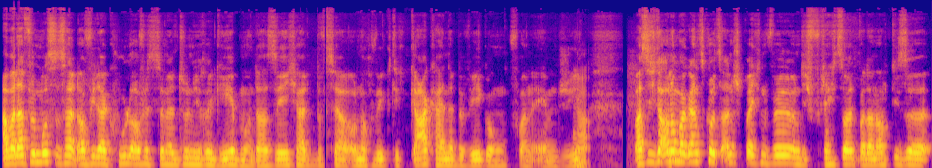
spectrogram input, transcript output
Aber dafür muss es halt auch wieder coole offizielle Turniere geben. Und da sehe ich halt bisher auch noch wirklich gar keine Bewegung von AMG. Ja. Was ich da auch nochmal ganz kurz ansprechen will, und ich, vielleicht sollten wir dann auch diese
